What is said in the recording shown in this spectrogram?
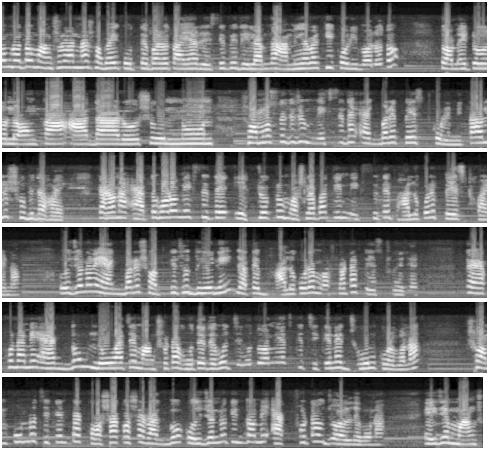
তোমরা তো মাংস রান্না সবাই করতে পারো, তাই আর রেসিপি দিলাম না। আমি আবার কি করি বলো তো? টমেটো, লঙ্কা, আদা, রসুন, নুন, সমস্ত কিছু মিক্সিতে একবারে পেস্ট করে নিই, তাহলে সুবিধা হয়। কেননা এত বড় মিক্সিতে একটু একটু মশলাপাতি মিক্সিতে ভালো করে পেস্ট হয় না। ওই জন্য আমি একবারে সব কিছু দিয়ে নিই, যাতে ভালো করে মশলাটা পেস্ট হয়ে যায়। তো এখন আমি একদম লো আছে মাংসটা হতে দেবো, যেহেতু আমি আজকে চিকেনের ঝোল করব না। সম্পূর্ণ চিকেনটা কষা কষা রাখব, ওই জন্য কিন্তু আমি এক ফোঁটাও জল দেবো না। এই যে মাংস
